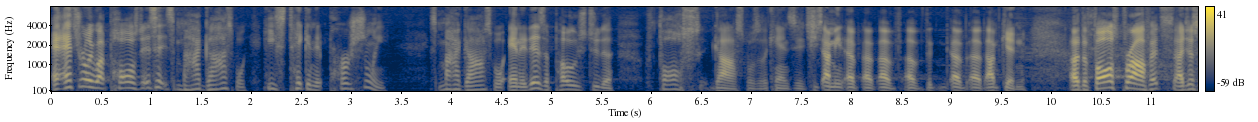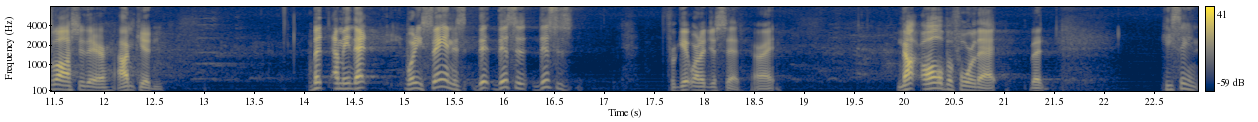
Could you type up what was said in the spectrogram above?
And that's really what Paul's doing. It's my gospel. He's taking it personally. It's my gospel, and it is opposed to the false gospels of the Kansas City. I mean, of, of, of, of the, of, of, I'm kidding. Of the false prophets. I just lost you there. I'm kidding. But I mean, that what he's saying is th- this is this is. Forget what I just said. All right. Not all before that, but he's saying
